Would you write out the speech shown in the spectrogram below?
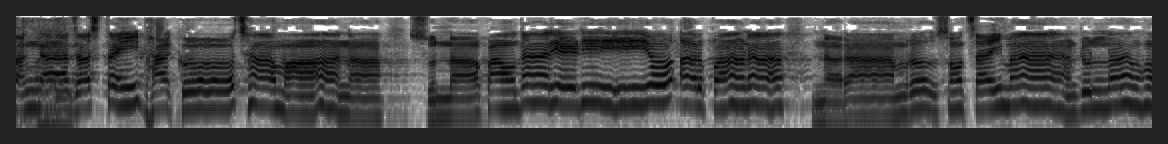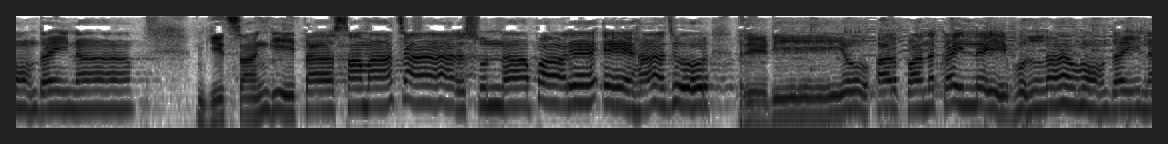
सङ्गा जस्तै भएको छ मन। सुन्न पाउँदा रेडियो अर्पण। नराम्रो सोचाइमा डुल्न हुँदैन। गीत सङ्गीत समाचार सुन्न परे ए हजुर। रेडियो अर्पण कहिल्यै भुल्न हुँदैन।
